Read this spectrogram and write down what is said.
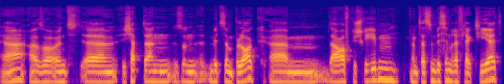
ja, also und äh, ich habe dann so ein, mit so einem Blog ähm, darauf geschrieben und das so ein bisschen reflektiert.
